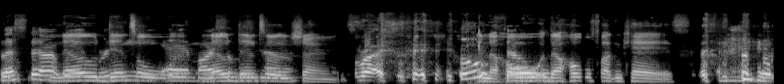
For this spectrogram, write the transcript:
Let's start No with dental, and no dental insurance. Right. Who? And the whole, the whole fucking cast.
